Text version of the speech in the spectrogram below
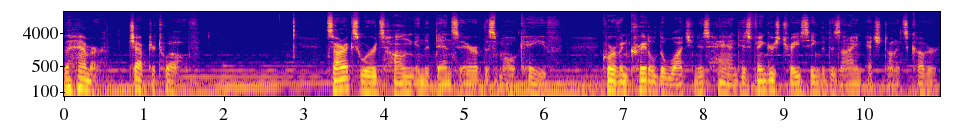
The Hammer, Chapter 12. Tsarek's words hung in the dense air of the small cave. Corvin cradled the watch in his hand, his fingers tracing the design etched on its cover.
